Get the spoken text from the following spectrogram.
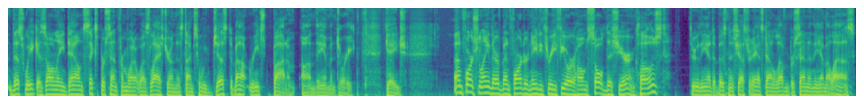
this week is only down 6% from what it was last year on this time. So we've just about reached bottom on the inventory gauge. Unfortunately, there have been 483 fewer homes sold this year and closed through the end of business yesterday. It's down 11% in the MLS.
